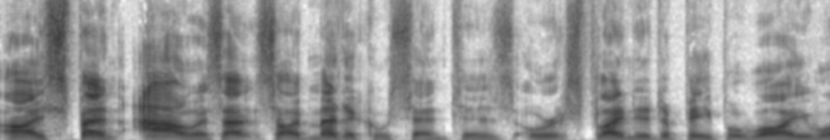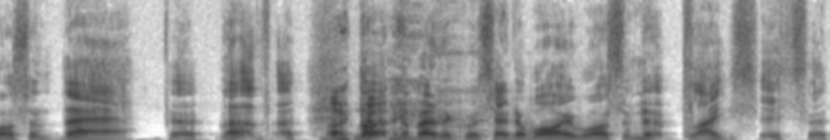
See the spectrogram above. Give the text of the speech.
I spent hours outside medical centres or explaining to people why he wasn't there. okay. Not in the medical centre, why he wasn't at places.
